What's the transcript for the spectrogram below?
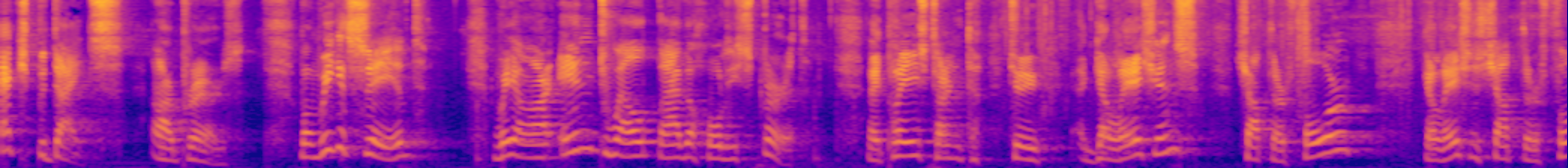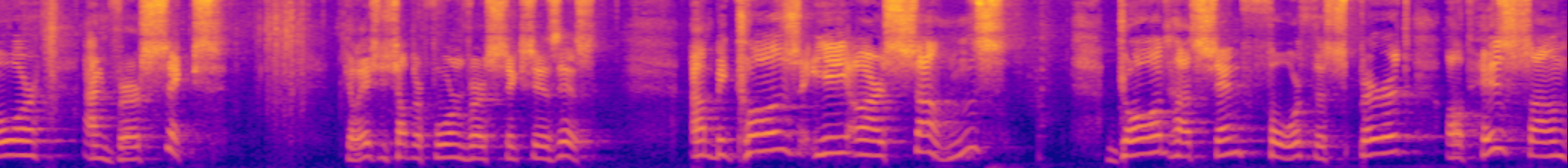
expedites our prayers. When we get saved, we are indwelt by the Holy Spirit. Now, please turn to, Galatians chapter 4. Galatians chapter 4 and verse 6. Galatians chapter 4 and verse 6 says this And because ye are sons, God has sent forth the Spirit of His Son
